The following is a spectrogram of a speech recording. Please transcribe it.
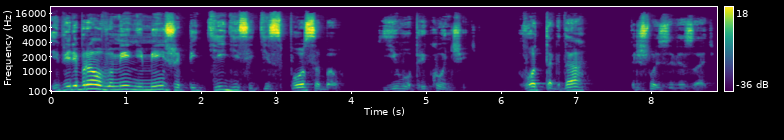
И перебрал в уме не меньше 50 способов его прикончить. Вот тогда пришлось завязать.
